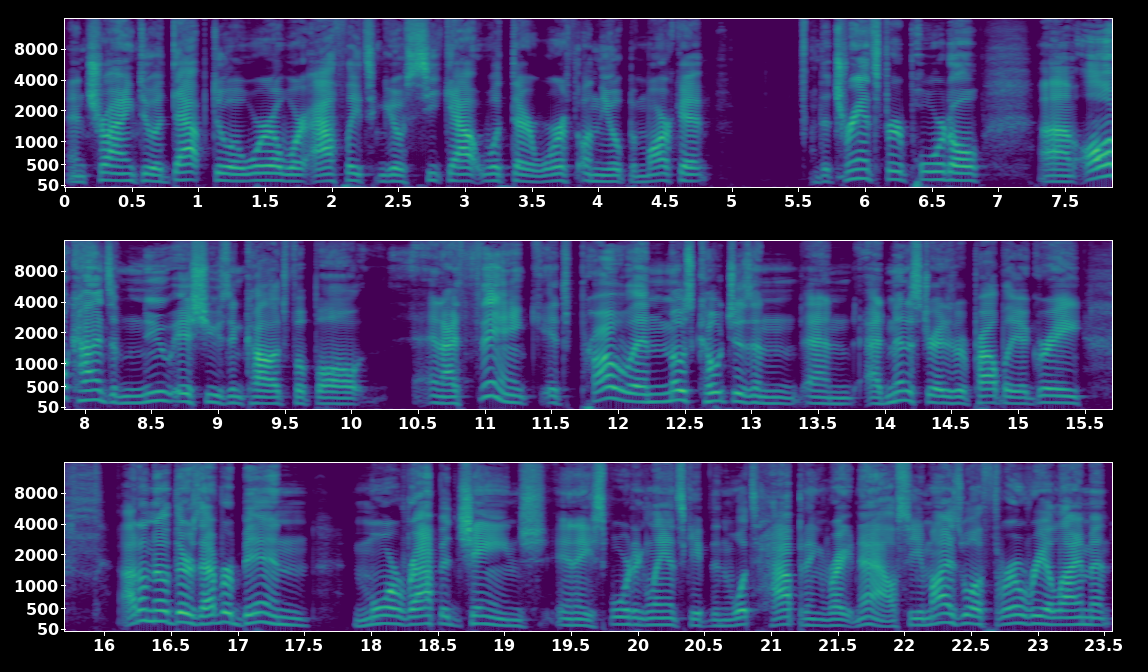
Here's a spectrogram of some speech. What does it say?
and trying to adapt to a world where athletes can go seek out what they're worth on the open market. The transfer portal, um, all kinds of new issues in college football and I think it's probably, and most coaches and, and administrators would probably agree, I don't know if there's ever been more rapid change in a sporting landscape than what's happening right now. So you might as well throw realignment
